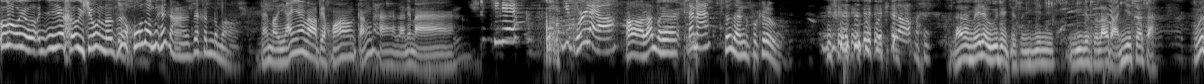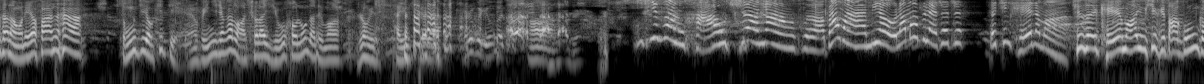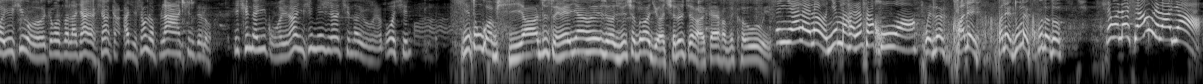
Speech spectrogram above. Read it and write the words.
呦，哦哟，你好凶老子！你火早没开燃得很了嘛。来冒烟烟了，别慌，刚谈，让你慢。兄弟，你龟儿来啊？啊，那么来嘛，走人户口了。户口了。那么没得屋头就是你的，你就是老大，你说算。不算了我的，反正哈。冬季要给电费，你想给拿出来又好弄到的嘛？二回才有钱。二回又好钱啊！你几个弄好吃啊，娘是搬完没有？老妈不来说这要请客了嘛？请谁客嘛？有些去打工去，有些哦，这个子那家想干就想着不难请得了。你请到一个，那有些没些请到又要多些。你懂个屁呀！这正月演，我跟你说，入吃多少就要吃点几下，改下子口味。人家来了，你们还在发火啊？喂，来快点，快点，弄来哭着都。你问那香味哪样？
